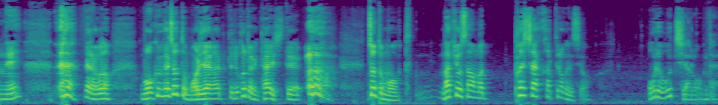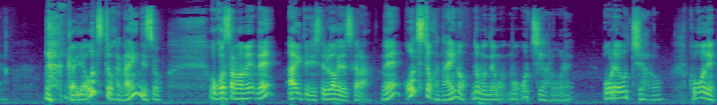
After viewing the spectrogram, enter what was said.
ね。だからこの、僕がちょっと盛り上がってることに対して、ちょっともう、マキオさんはプレッシャーかかってるわけですよ。俺落ちやろみたいな。なんか、いや、落ちとかないんですよ。お子様めね、相手にしてるわけですから。ね。落ちとかないの。でも、でも、もう落ちやろ、俺。俺落ちやろここで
